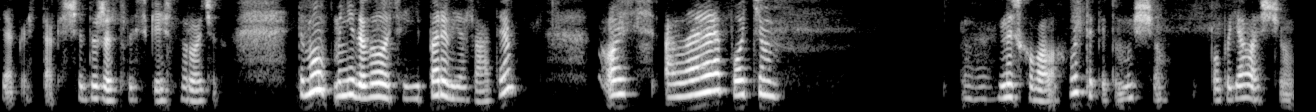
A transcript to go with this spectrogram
якось так, ще дуже слизький шнурочок. Тому мені довелося її перев'язати. Ось, але потім е, не сховала хвостики, тому що побоялася, що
